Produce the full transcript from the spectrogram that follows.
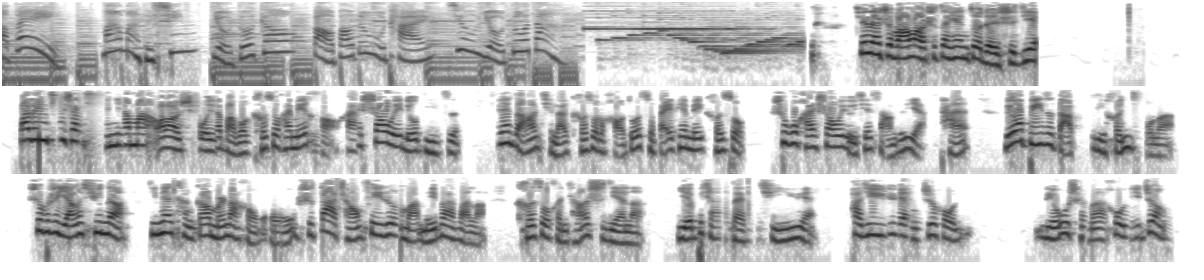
宝贝，妈妈的心有多高，宝宝的舞台就有多大。现在是王老师在线坐诊时间。八零七山西家妈，王老师，我家宝宝咳嗽还没好，还稍微流鼻子。今天早上起来咳嗽了好多次，白天没咳嗽，似乎还稍微有些嗓子眼痰，流鼻子打喷嚏很久了，是不是阳虚呢？今天看肛门那很红，是大肠肺热吗？没办法了，咳嗽很长时间了，也不想带他去医院，怕去医院之后留什么后遗症。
